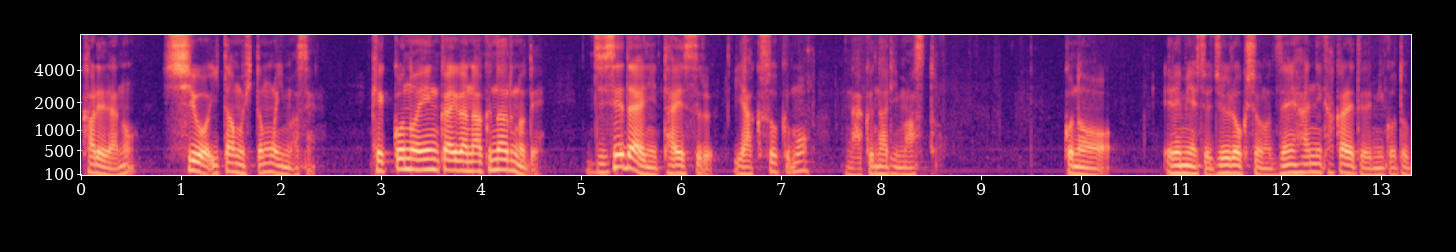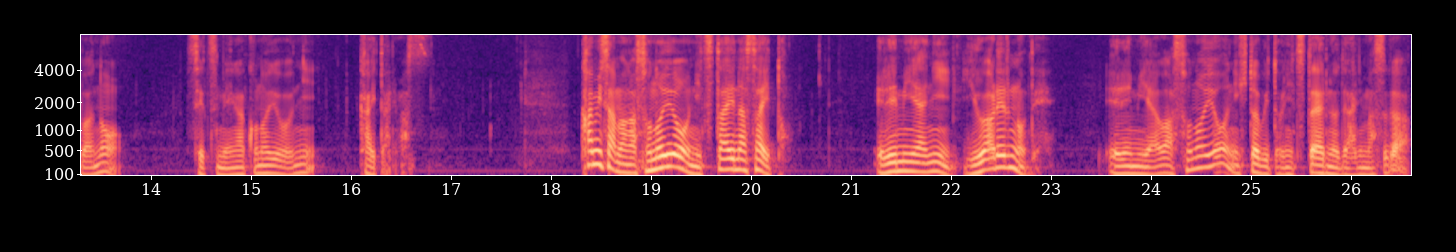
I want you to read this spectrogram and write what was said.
彼らの死を悼む人もいません。結婚の宴会がなくなるので次世代に対する約束もなくなりますと。このエレミア書16章の前半に書かれている御言葉の説明がこのように書いてあります。神様がそのように伝えなさいとエレミアに言われるのでエレミアはそのように人々に伝えるのでありますが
